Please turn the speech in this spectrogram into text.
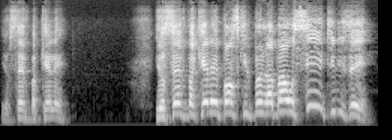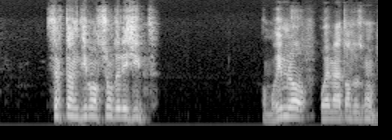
Yosef Bakele. Yosef Bakele pense qu'il peut là-bas aussi utiliser certaines dimensions de l'Égypte. Omrimlo. Ouais, mais attends deux secondes.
